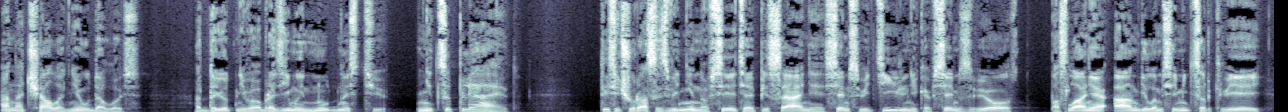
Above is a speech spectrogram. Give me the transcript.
а начало не удалось. Отдает невообразимой нудностью, не цепляет. Тысячу раз извини, но все эти описания, семь светильников, семь звезд, послания ангелам семи церквей —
